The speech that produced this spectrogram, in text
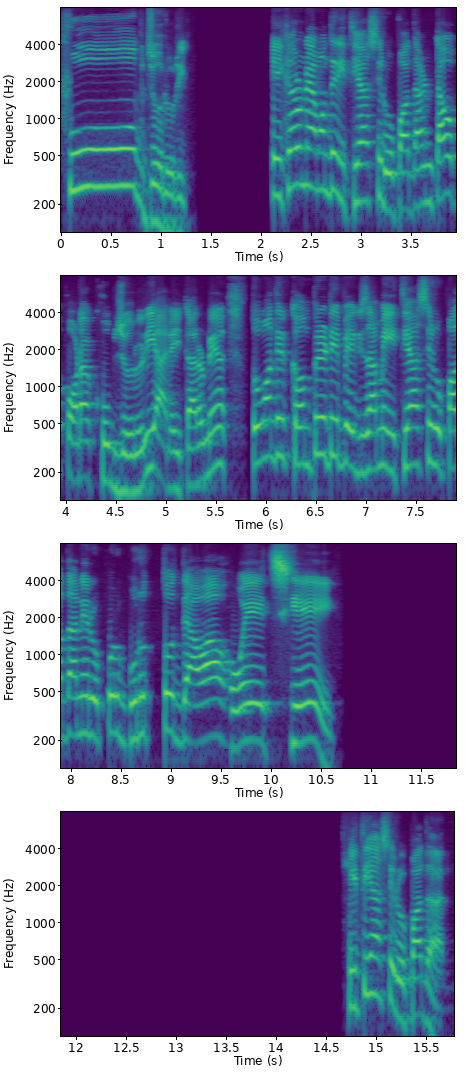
খুব জরুরি। এই কারণে আমাদের ইতিহাসের উপাদানটাও পড়া খুব জরুরি আর এই কারণে তোমাদের কম্পিটিটিভ এক্সামে ইতিহাসের উপাদানের উপর গুরুত্ব দেওয়া হয়েছে। ইতিহাসের উপাদান।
